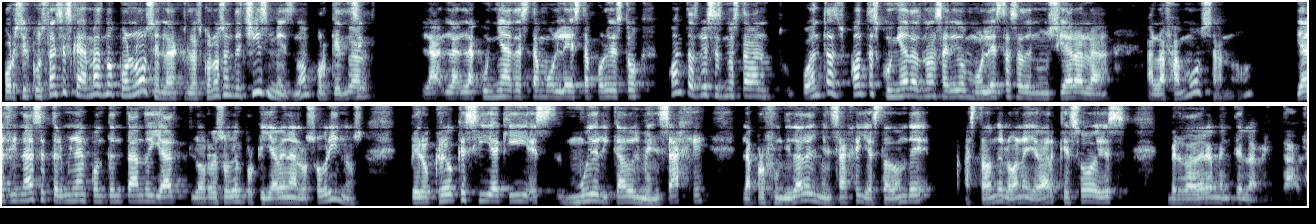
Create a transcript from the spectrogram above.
por circunstancias que además no conocen, las, conocen de chismes, ¿no? Porque dicen, la, la, cuñada está molesta por esto. ¿Cuántas veces no estaban, cuántas, cuántas cuñadas no han salido molestas a denunciar a la, a la famosa, ¿no? Y al final se terminan contentando y ya lo resuelven porque ya ven a los sobrinos. Pero creo que sí, aquí es muy delicado el mensaje, la profundidad del mensaje y hasta dónde, hasta dónde lo van a llevar, que eso es verdaderamente lamentable.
